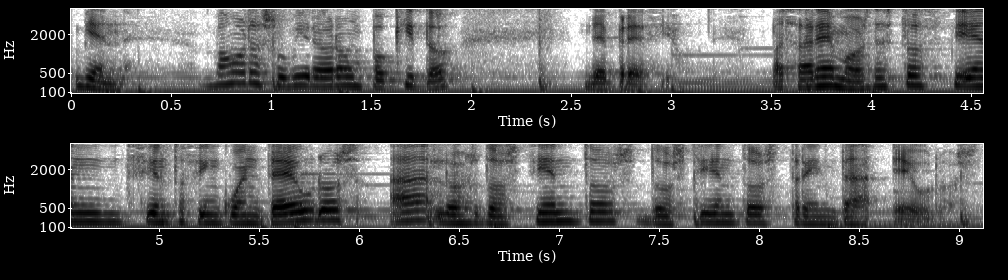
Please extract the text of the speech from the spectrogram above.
Bien, vamos a subir ahora un poquito de precio. Pasaremos de estos 100, 150 euros a los 200, 230 euros.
